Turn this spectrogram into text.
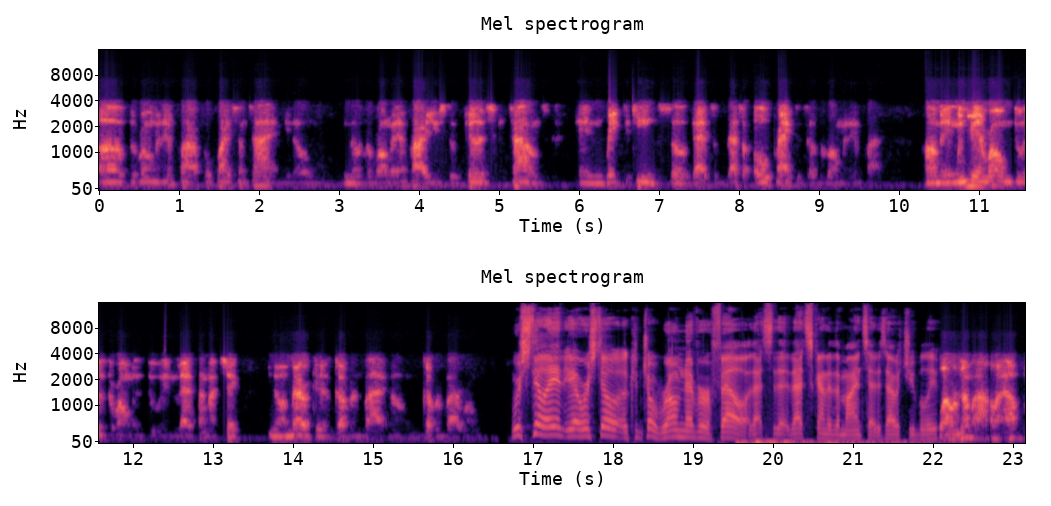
of the Roman Empire for quite some time. You know, you know the Roman Empire used to pillage towns and rape the kings. So that's that's an old practice of the Roman Empire. Um, and when you're in Rome, do as the Romans do. And last time I checked, you know, America is governed by um, governed by Rome. We're still in. Yeah, we're still uh, control. Rome never fell. That's the, that's kind of the mindset. Is that what you believe? Well, remember our alpha,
